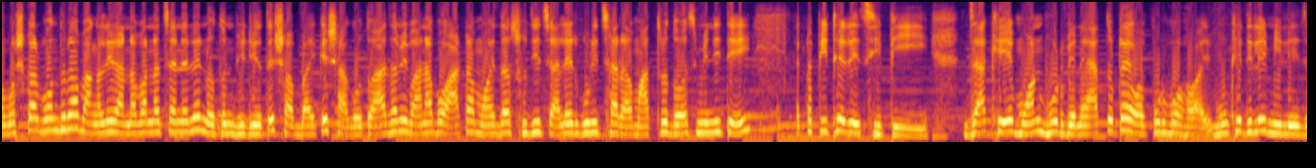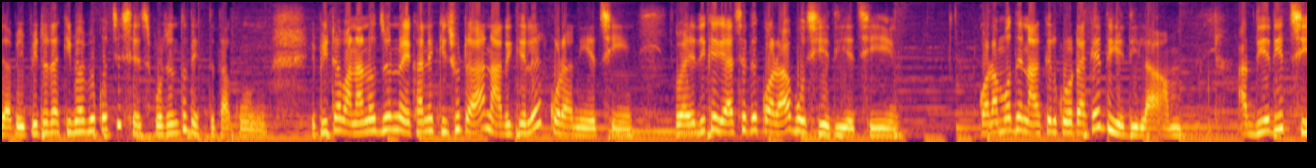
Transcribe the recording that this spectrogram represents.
নমস্কার বন্ধুরা, বাঙালি রান্নাবান্না চ্যানেলে নতুন ভিডিওতে সবাইকে স্বাগত। আজ আমি বানাবো আটা, ময়দা, সুজি, চালের গুঁড়ি ছাড়া মাত্র দশ মিনিটেই একটা পিঠের রেসিপি যা খেয়ে মন ভরবে না, এতটাই অপূর্ব হয়। মুখে দিলে মিলিয়ে যাবে। পিঠাটা কীভাবে করছি শেষ পর্যন্ত দেখতে থাকুন। এই পিঠা বানানোর জন্য এখানে কিছুটা নারিকেলের কোড়া নিয়েছি। এবার এদিকে গ্যাসেতে কড়া বসিয়ে দিয়েছি। কড়ার মধ্যে নারকেল কোড়াটাকে দিয়ে দিলাম। আর দিয়ে দিচ্ছি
